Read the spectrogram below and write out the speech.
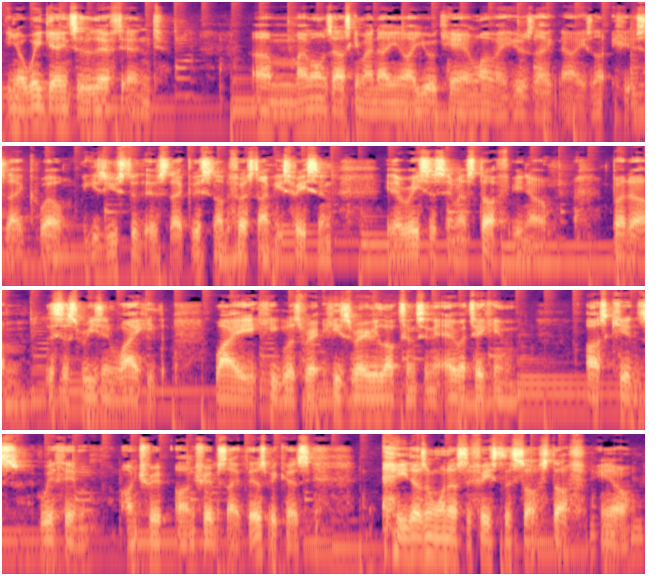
you know, we getting to the lift and um, my mom was asking my dad, you know, are you okay? And one way he was like, no, he's not. He's like, well, he's used to this. Like, this is not the first time he's facing, you know, racism and stuff, you know. But um, this is reason why he, why he was very, he's very reluctant in ever taking us kids with him on trip on trips like this because he doesn't want us to face this sort of stuff, you know.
